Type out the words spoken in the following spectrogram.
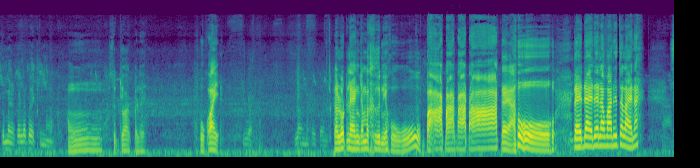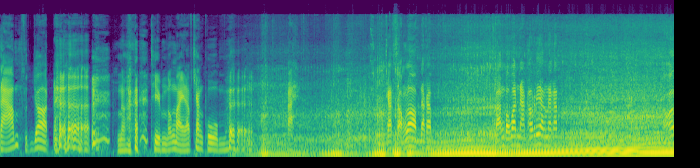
ก็มันก็ระเบิดขึ้นมาโอ้สุดยอดไปเลยปลูกอ้อยด้วยลองมาค่อยตรงแล้วรถแรงจะมาคืนเนี่ยโหปาดปาดปาดปาดเลยอะโอ้โหได้ได้ได้รางวัลที่เท่าไหร่นะสามสุดยอดเนาะทีมน้องใหม่นะครับช่างภูมิไปชักสองรอบนะครับฟังบอกว่าหนักเอาเรื่องนะครับเอ้ย โอ้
